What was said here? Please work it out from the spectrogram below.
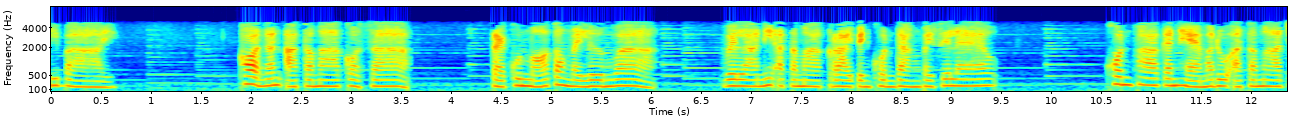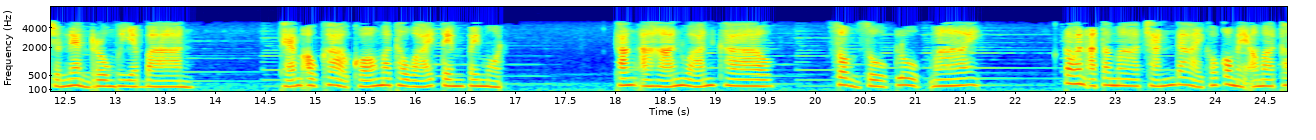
ธิบาย ข้อนั้นอาตมาก็ทราบ แต่คุณหมอต้องไม่ลืมว่า เวลานี้อาตมากลายเป็นคนดังไปเสียแล้ว คนพากันแห่มาดูอาตมาจนแน่นโรงพยาบาล แถมเอาข้าวของมาถวายเต็มไปหมด ทั้งอาหารหวานคาวส้มสูกลูกไม้ ตอนอาตมาฉันได้เขาก็ไม่เอามาถ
